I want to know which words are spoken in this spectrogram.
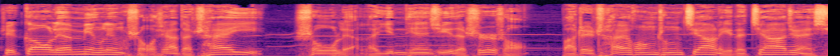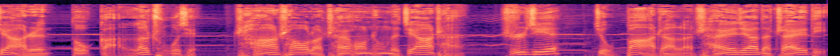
这高廉命令手下的差役收敛了殷天锡的尸首，把这柴皇城家里的家眷下人都赶了出去，查抄了柴皇城的家产，直接就霸占了柴家的宅邸。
